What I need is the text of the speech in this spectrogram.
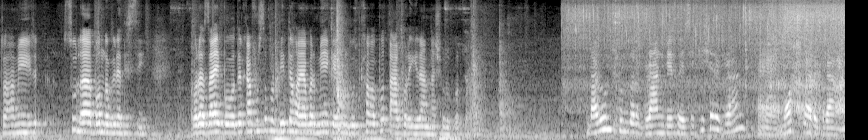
তো আমি চুলা বন্ধ করে দিচ্ছি ওরা যাইবো ওদের কাপড় চোপড় দিতে হয় আবার মেয়েকে এখন দুধ খাওয়াবো তারপরে গিয়ে রান্না শুরু করব। দারুণ সুন্দর গ্রান বের হয়েছে। কিসের গ্রান? হ্যাঁ মশলার গ্রান।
